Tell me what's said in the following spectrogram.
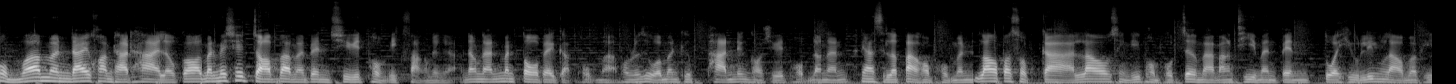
ผมว่ามันได้ความท้าทายแล้วก็มันไม่ใช่จ็อบอะมันเป็นชีวิตผมอีกฝั่งหนึ่งอะดังนั้นมันโตไปกับผมอะผมรู้สึกว่ามันคือพาร์ทหนึ่งของชีวิตผมดังนั้น งานศิลปะของผมมันเล่าประสบการณ์เล่าสิ่งที่ผมพบเจอมาบางทีมันเป็นตัวฮิลลิ่งเราบางที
